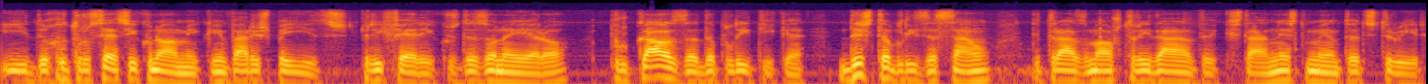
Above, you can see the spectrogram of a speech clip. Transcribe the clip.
e de retrocesso económico em vários países periféricos da zona euro, por causa da política de estabilização que traz uma austeridade que está neste momento a destruir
